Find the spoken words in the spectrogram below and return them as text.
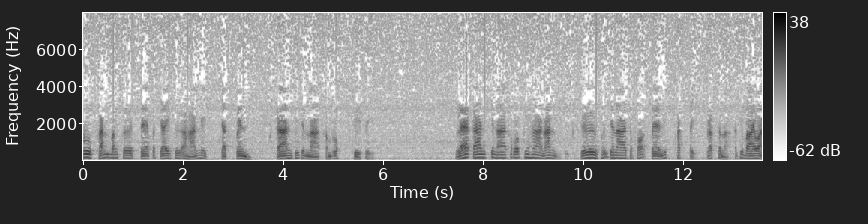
รูปขันบังเกิดแต่ปัจจัยคืออาหารนี่จัดเป็นการพิจารณาคำรบที่สี่และการพิจารณาคำรบที่ห้านั้น คือพิจารณาเฉพาะแต่นิพพัติลักษณะอธิบายว่า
